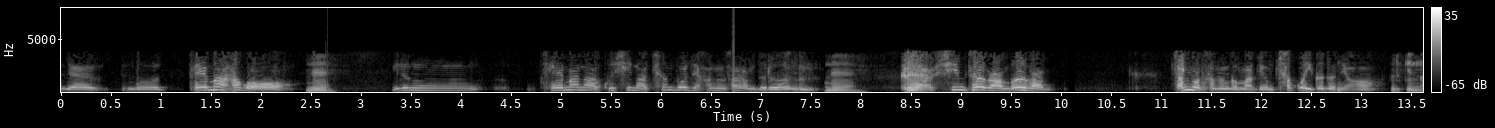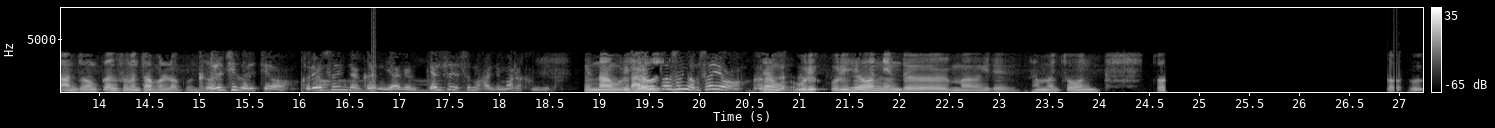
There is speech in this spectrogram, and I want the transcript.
이제 뭐 테마하고 네, 이런 테마나 굿이나 천도제 하는 사람들은 네, 쉼터가 뭐가 잘못하는 것만 지금 찾고 있거든요. 그렇게 안 좋은 건수만 잡으려고. 그렇지 그렇죠. 그래서 아. 이제 그런 이야기를 될 수 있으면 하지 말라 합니다. 난 우리 다른 회원, 뜻은 없어요. 그냥 우리 우리 회원님들 막 이래 하면 좋은 좋 그, 우리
